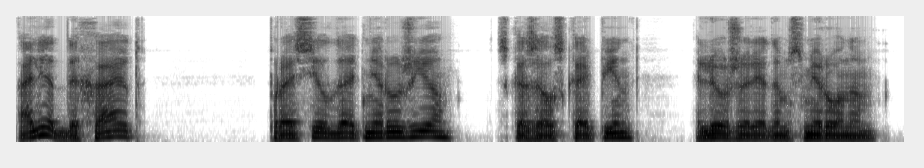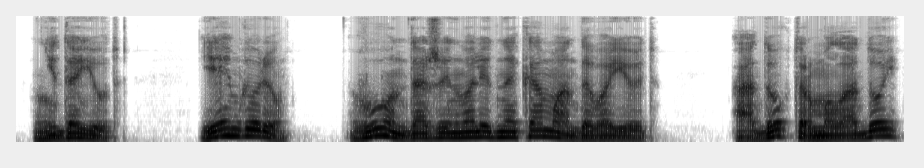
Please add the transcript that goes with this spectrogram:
«Али отдыхают?» «Просил дать мне ружье», — сказал Скопин, лежа рядом с Мироном. «Не дают. Я им говорю, вон, даже инвалидная команда воюет. А доктор молодой,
